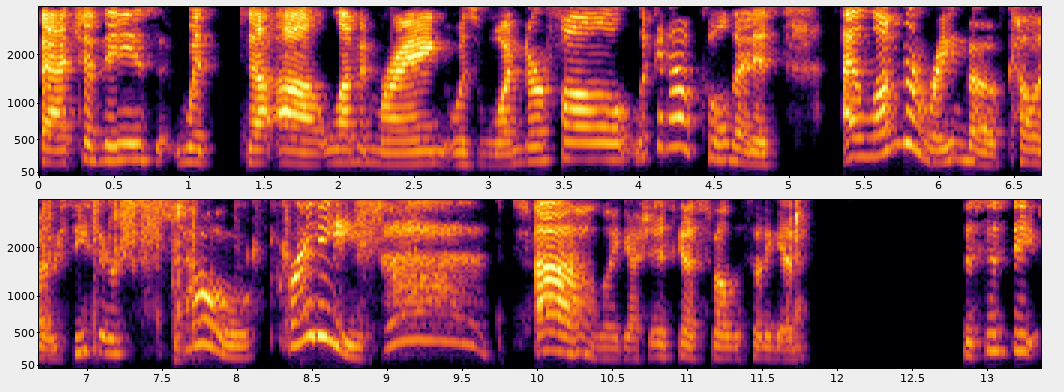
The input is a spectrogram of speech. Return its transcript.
batch of these with the uh, lemon meringue was wonderful. Look at how cool that is. I love the rainbow of colors. These are so pretty. oh my gosh, I just gotta smell this one again. This is the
